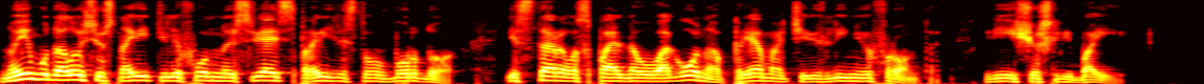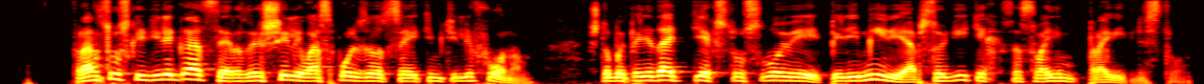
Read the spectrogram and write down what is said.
но им удалось установить телефонную связь с правительством в Бордо из старого спального вагона прямо через линию фронта, где еще шли бои. Французской делегации разрешили воспользоваться этим телефоном, чтобы передать текст условий перемирия и обсудить их со своим правительством.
